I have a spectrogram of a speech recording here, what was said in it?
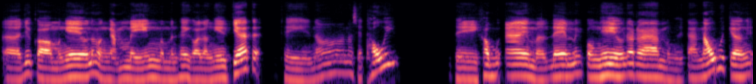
À, chứ còn mà nghêu nó mà ngậm miệng mà mình hay gọi là nghêu chết á, thì nó nó sẽ thối. Thì không ai mà đem mấy con nghêu đó ra mà người ta nấu hết trơn ấy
